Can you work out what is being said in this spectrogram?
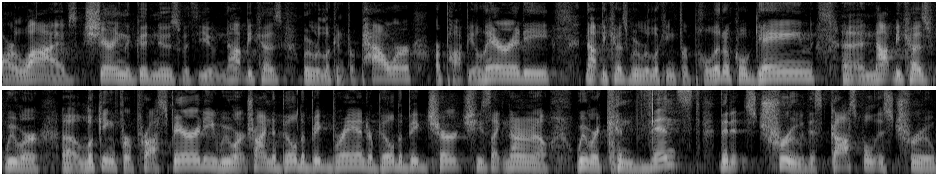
our lives sharing the good news with you, not because we were looking for power or popularity, not because we were looking for political gain, uh, not because we were uh, looking for prosperity. We weren't trying to build a big brand or build a big church. He's like, no, no, no. We were convinced that it's true. This gospel is true.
